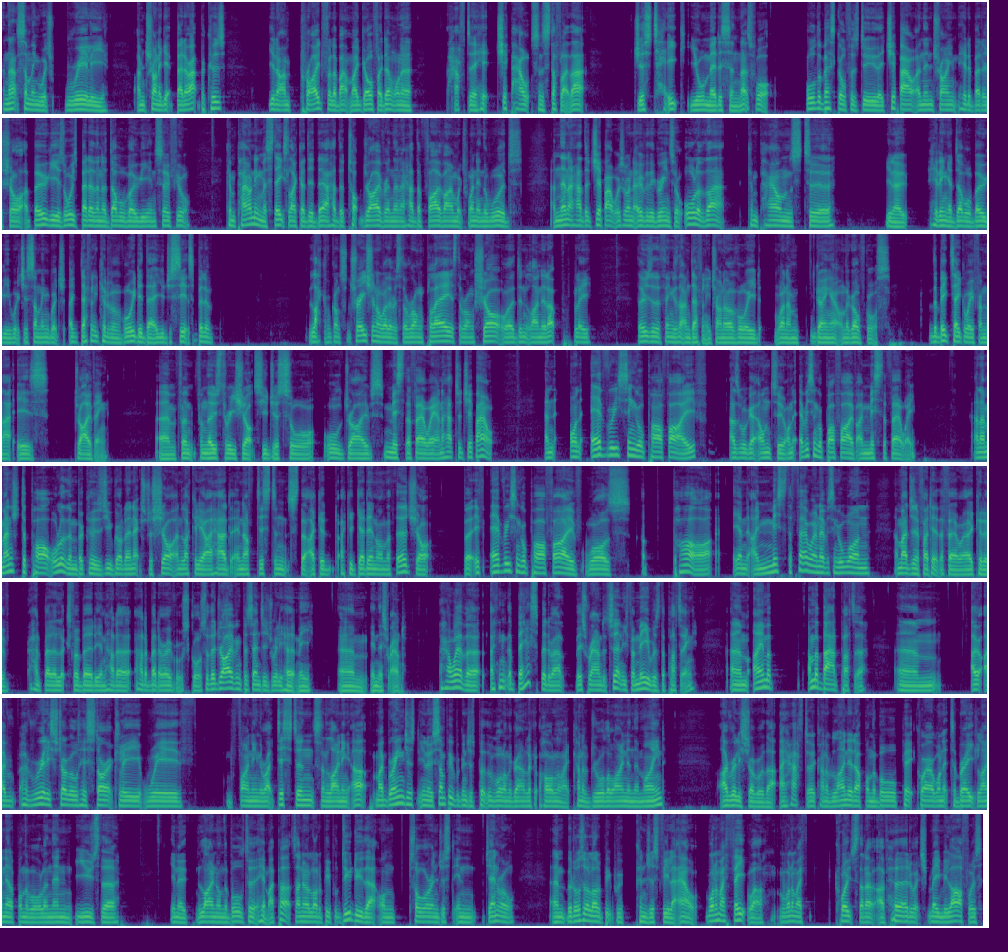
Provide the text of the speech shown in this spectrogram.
And that's something which really I'm trying to get better at because you know I'm prideful about my golf. I don't want to have to hit chip outs and stuff like that just take your medicine. That's what all the best golfers do. They chip out and then try and hit a better shot. A bogey is always better than a double bogey. And so if you're compounding mistakes like I did there, I had the top driver and then I had the five iron which went in the woods. And then I had the chip out which went over the green. So all of that compounds to, you know, hitting a double bogey, which is something which I definitely could have avoided there. You just see it's a bit of lack of concentration or whether it's the wrong play, it's the wrong shot, or I didn't line it up properly those are the things that I'm definitely trying to avoid when I'm going out on the golf course. The big takeaway from that is driving. Um, from from those three shots, you just saw all drives miss the fairway, and I had to chip out. And on every single par five, as we'll get onto, on every single par five, I missed the fairway, and I managed to par all of them because you've got an extra shot, and luckily I had enough distance that I could I could get in on the third shot. But if every single par five was a par and I missed the fairway on every single one. Imagine if I'd hit the fairway, I could have had better looks for birdie and had a had a better overall score. So the driving percentage really hurt me um, in this round. However, I think the best bit about this round, certainly for me, was the putting. Um, I am a I'm a bad putter. Um, I, I have really struggled historically with finding the right distance and lining up. My brain just, you know, some people can just put the ball on the ground, look at the hole, and like kind of draw the line in their mind. I really struggle with that. I have to kind of line it up on the ball, pick where I want it to break, line it up on the wall, and then use the, you know, line on the ball to hit my putts. I know a lot of people do do that on tour and just in general. Um, but also a lot of people can just feel it out. One of my fate, well, one of my quotes that I, have heard, which made me laugh, was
